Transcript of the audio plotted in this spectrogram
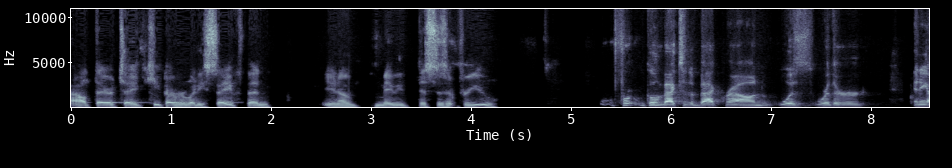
out there to keep everybody safe then you know maybe this isn't for you. For going back to the background was were there any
